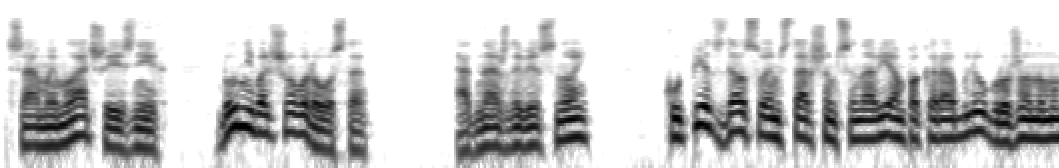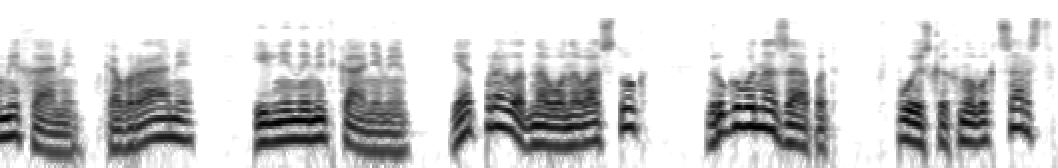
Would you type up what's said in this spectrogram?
Самый младший из них был небольшого роста. Однажды весной купец дал своим старшим сыновьям по кораблю, груженному мехами, коврами и льняными тканями, и отправил одного на восток, другого на запад, в поисках новых царств,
